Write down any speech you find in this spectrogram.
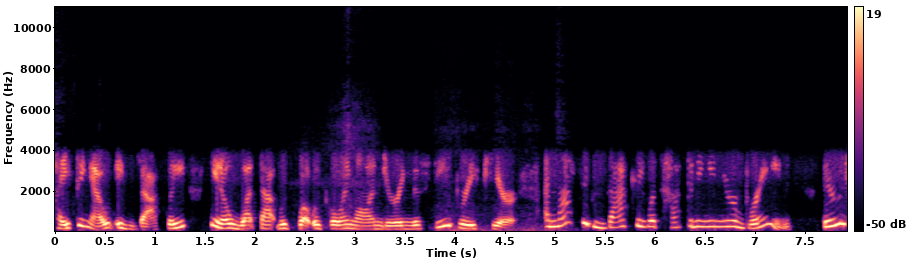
typing out exactly, you know, what that was, what was going on during this debrief here. And that's exactly what's happening in your brain. There is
